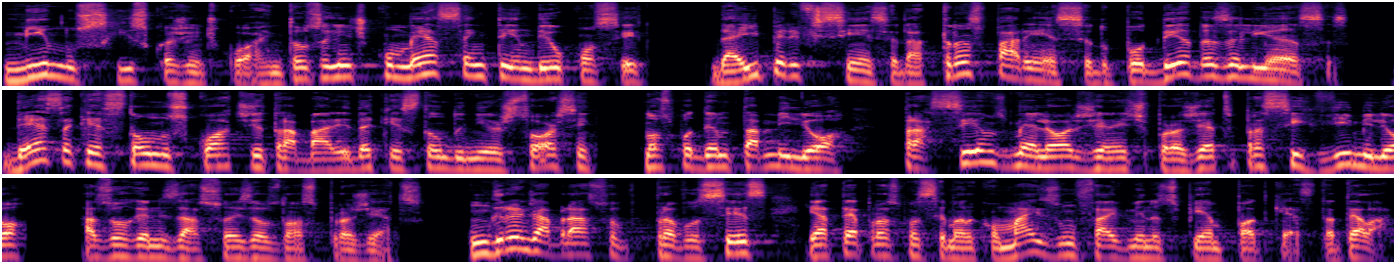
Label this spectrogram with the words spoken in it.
menos risco a gente corre. Então, se a gente começa a entender o conceito da hipereficiência, da transparência, do poder das alianças, dessa questão nos cortes de trabalho e da questão do near sourcing, nós podemos estar melhor para sermos melhores gerentes de projetos e para servir melhor as organizações aos nossos projetos. Um grande abraço para vocês e até a próxima semana com mais um 5 Minutes PM Podcast. Até lá.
